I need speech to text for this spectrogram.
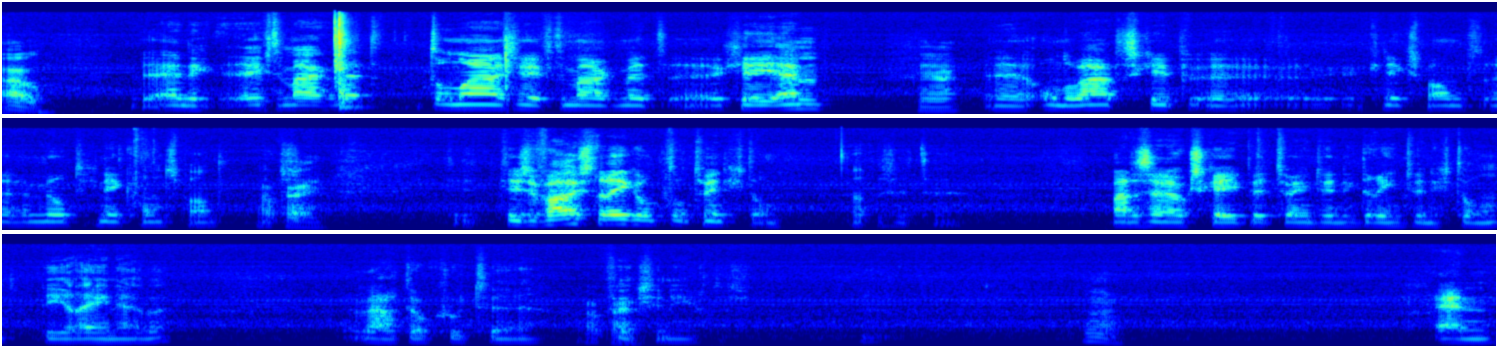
Oh, En het heeft te maken met tonnage, heeft te maken met eh, GM, ja, eh, onderwaterschip, eh knikspand, eh multiknikgrondspand. oké. Het het is een vuistregel tot 20 ton. Dat is het. eh. Maar er zijn ook schepen 22, 23 ton die er één hebben. Waar het ook goed Oké. functioneert. Dus. Ja. Ja. En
